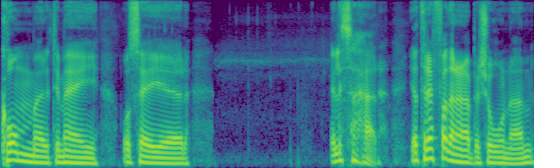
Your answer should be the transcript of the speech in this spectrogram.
kommer till mig och säger... Eller så här. Jag träffade den här personen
